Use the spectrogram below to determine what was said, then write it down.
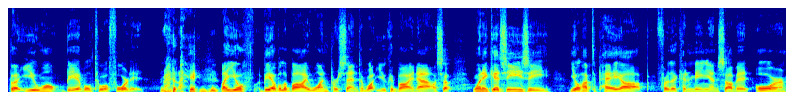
but you won't be able to afford it. like, like you'll be able to buy 1% of what you could buy now. So when it gets easy, you'll have to pay up for the convenience of it, or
